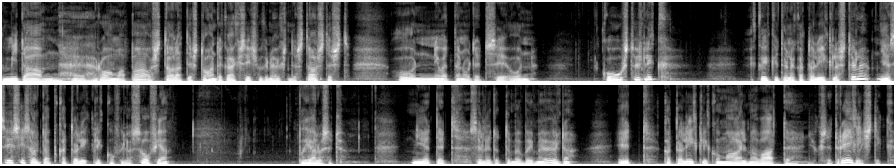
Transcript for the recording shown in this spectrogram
mida eh, Rooma paavst alates tuhande kaheksasaja seitsmekümne üheksandast aastast on nimetanud, et see on kohustuslik kõikidele katoliiklastele ja see sisaldab katoliikliku filosoofia põhialused. nii et, et selle tõttu me võime öelda, et katoliikliku maailmavaate niisugused reeglistik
